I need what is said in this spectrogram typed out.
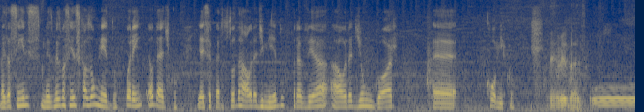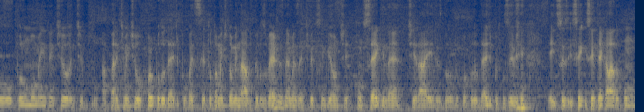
Mas assim eles, mesmo assim eles causam medo. Porém, é o Deadpool. E aí você perde toda a aura de medo para ver a, a aura de um gore é, cômico. É verdade. O... Por um momento, a gente, a gente, aparentemente o corpo do Deadpool vai ser totalmente dominado pelos vermes, né? Mas a gente vê que o simbionte consegue, né? Tirar eles do, do corpo do Deadpool. Inclusive, isso, isso, isso é intercalado com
